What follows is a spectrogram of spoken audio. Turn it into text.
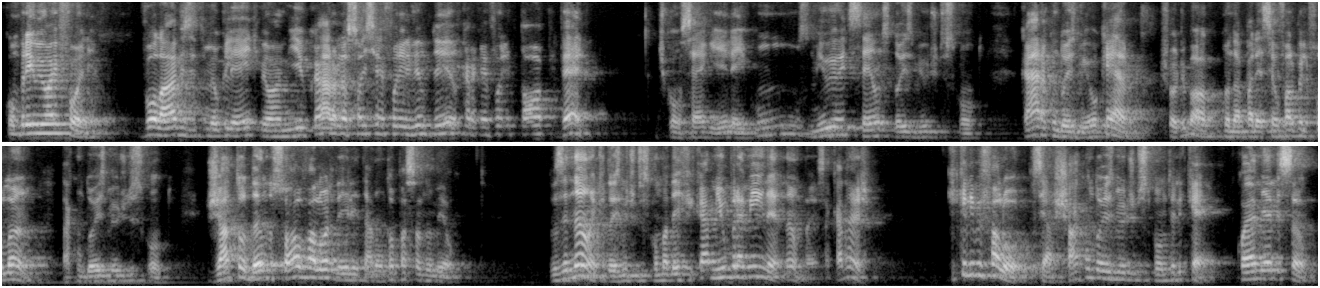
Comprei meu iPhone. Vou lá, visito meu cliente, meu amigo. Cara, olha só esse iPhone. Meu Deus, cara, que iPhone top. Velho, gente consegue ele aí com uns 1.800, 2.000 de desconto. Cara, com 2.000 eu quero. Show de bola. Quando apareceu, eu falo para ele, fulano, tá com 2.000 de desconto. Já tô dando só o valor dele, tá? Não tô passando o meu. Você, não, é que 2 mil de desconto, mas daí fica mil para mim, né? Não, é sacanagem. O que, que ele me falou? Se achar com 2 mil de desconto, ele quer. Qual é a minha missão?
